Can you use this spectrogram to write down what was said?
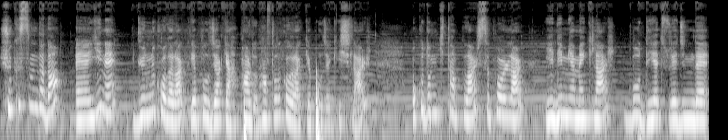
Şu kısımda da e, yine günlük olarak yapılacak, ya pardon haftalık olarak yapılacak işler, okuduğum kitaplar, sporlar, yediğim yemekler, bu diyet sürecinde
